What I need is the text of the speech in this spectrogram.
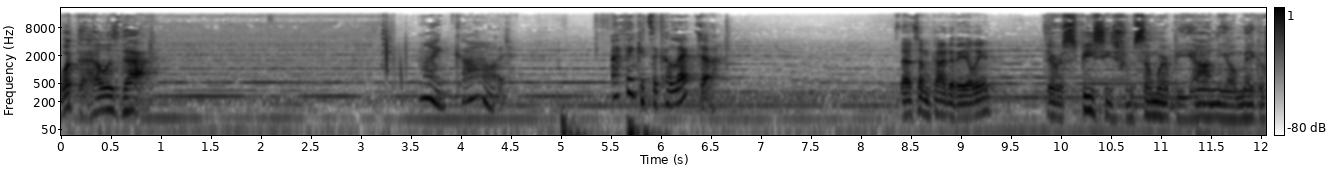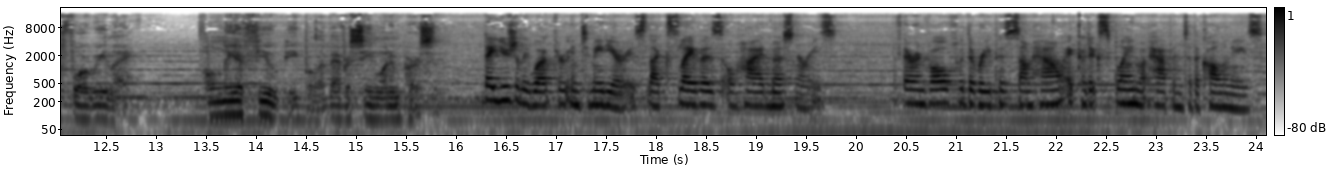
What the hell is that? My god. I think it's a collector. Is that some kind of alien? They're a species from somewhere beyond the Omega-4 relay. Only a few people have ever seen one in person. They usually work through intermediaries, like slavers or hired mercenaries. If they're involved with the Reapers somehow, it could explain what happened to the colonies.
